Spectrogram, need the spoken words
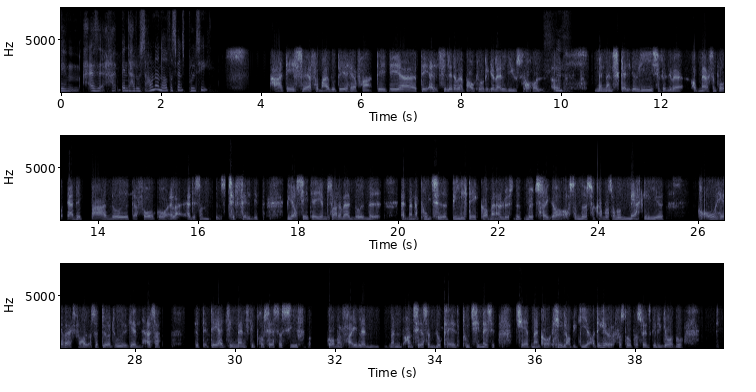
Øhm, altså, har, Bent, har du savnet noget fra svensk politi? Ah, det er svært for mig at vurdere herfra. Det, det, er, det er altid let at være bagklog. Det gælder alle livs forhold. Mm. Men man skal jo lige selvfølgelig være opmærksom på, er det bare noget, der foregår, eller er det sådan tilfældigt? Vi har også set derhjemme, så har der været noget med, at man har punkteret bildæk, og man har løsnet møtrikker og sådan noget. Så kommer der sådan nogle mærkelige, grove herværksforhold, og så dør det ud igen. Altså, det, det er altid en vanskelig proces at sige, går man fra et eller andet, man håndterer sådan lokalt politimæssigt, til at man går helt op i gear. Og det kan jeg jo forstå på svenske, det gjort nu.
